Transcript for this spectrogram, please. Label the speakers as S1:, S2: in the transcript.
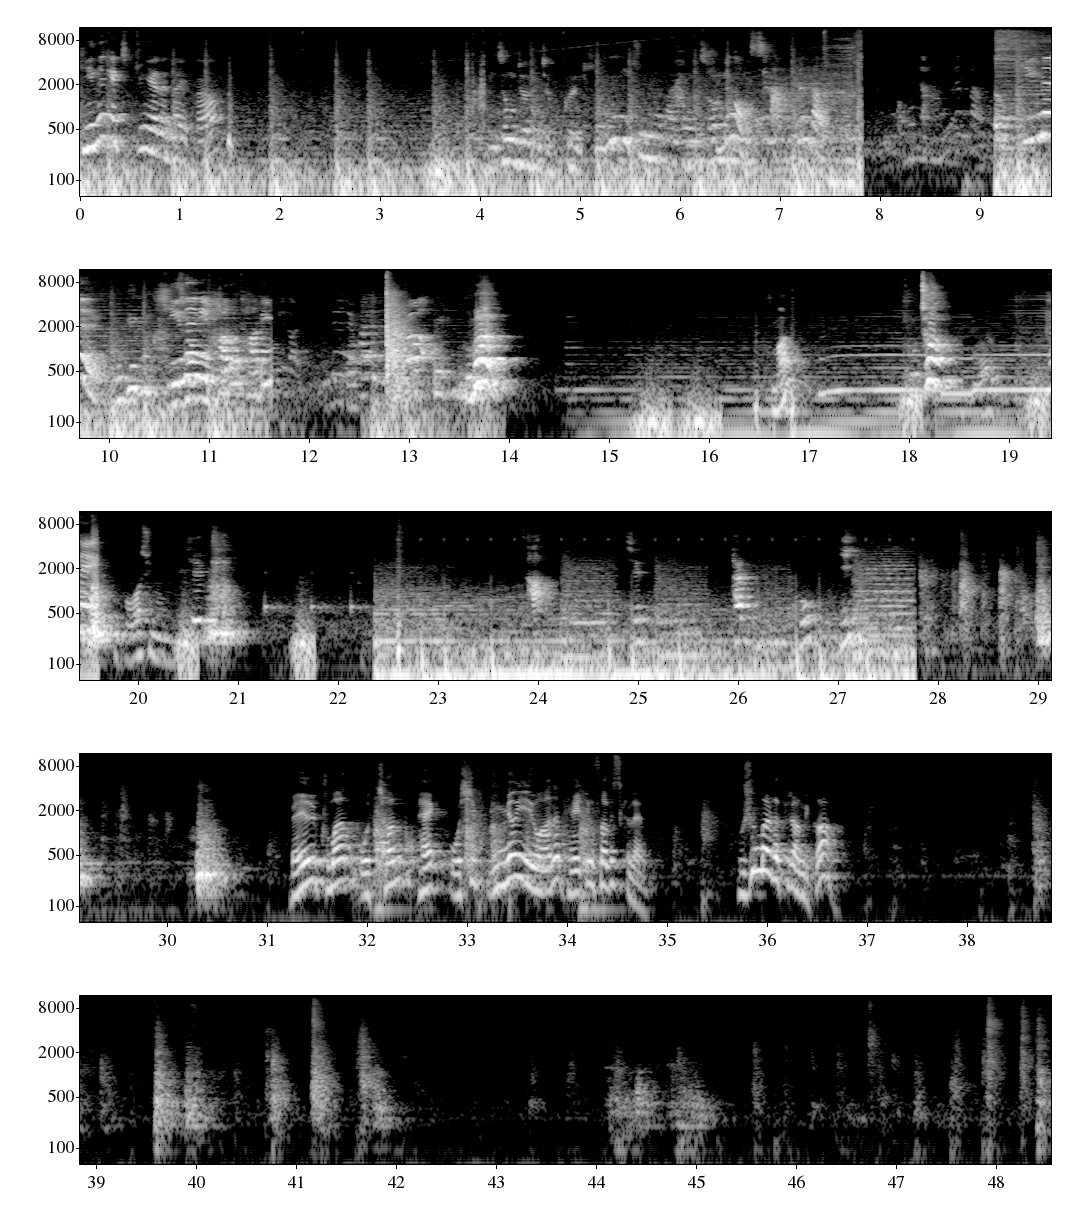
S1: 기능에 집중해야 된다니까요.
S2: 감성적인 접근
S1: 기능이 중요하다고. 기능 없이는 안 된다고. 없이 안 된다고. 기능! 기능이 바로 답입니다. 기능을 하는 거요.
S2: 그만! 그만? 5천!
S1: 100.
S2: 뭐 하시는 7 4 7 8
S3: 매일 95,156명이 이용하는 데이팅 서비스 클램. 무슨 말이 더 필요합니까?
